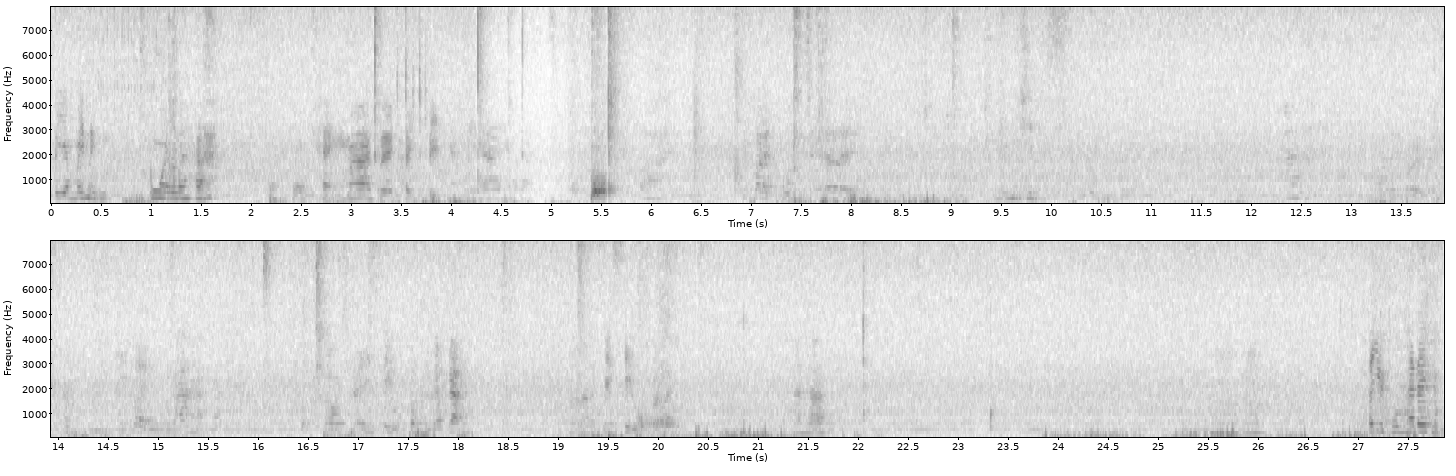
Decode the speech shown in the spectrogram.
เตรียมไว้หนึ่งถ้วยนะคะโอ้โหแข็งมากเลยใครปิดอย่างนี้ได้ไหมล่ะเปิดคุณเลยนี่ไม่ใช่อะเอาเลยเปิดไหมที่เปิดอยู่หน้าหันมาเราใช้สิวเปิดแล้วกันอ่าใช้สิวเปิดนะคะ อือฮึ ถ้าได้ถึง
